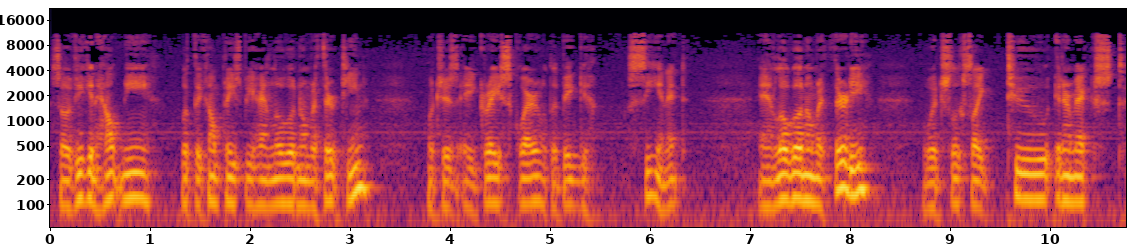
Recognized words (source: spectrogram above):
So if you can help me with the companies behind logo number 13, which is a gray square with a big C in it, and logo number 30, which looks like two intermixed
